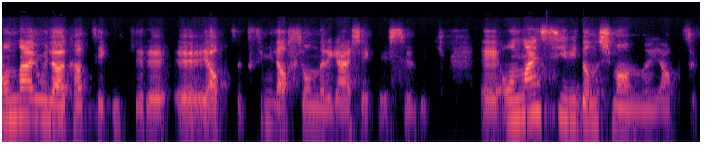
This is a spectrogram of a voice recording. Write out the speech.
Online mülakat teknikleri e, yaptık. Simülasyonları gerçekleştirdik. E, online CV danışmanlığı yaptık.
